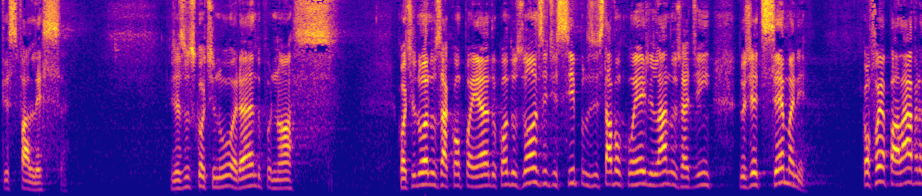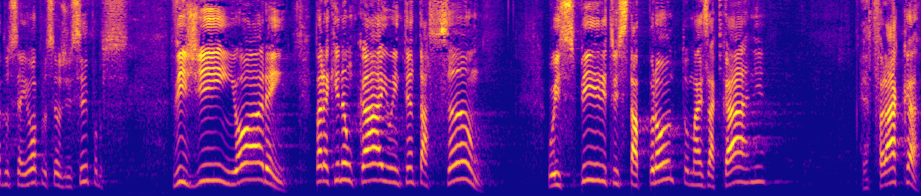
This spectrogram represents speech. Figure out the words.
desfaleça. Jesus continua orando por nós, continua nos acompanhando. Quando os onze discípulos estavam com ele lá no jardim do Getsemane, qual foi a palavra do Senhor para os seus discípulos? Vigiem, orem, para que não caiam em tentação. O espírito está pronto, mas a carne é fraca.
